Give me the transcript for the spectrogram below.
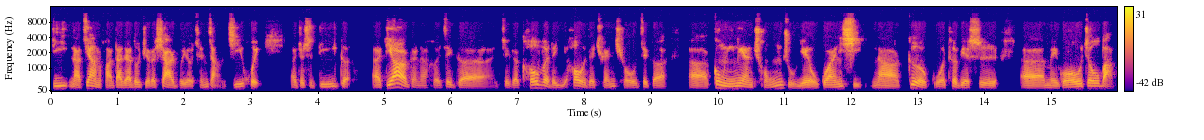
低。那这样的话，大家都觉得下一步有成长机会，啊，这是第一个。呃，第二个呢，和这个这个 COVID 以后的全球这个呃供应链重组也有关系。那各国，特别是呃美国、欧洲吧，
